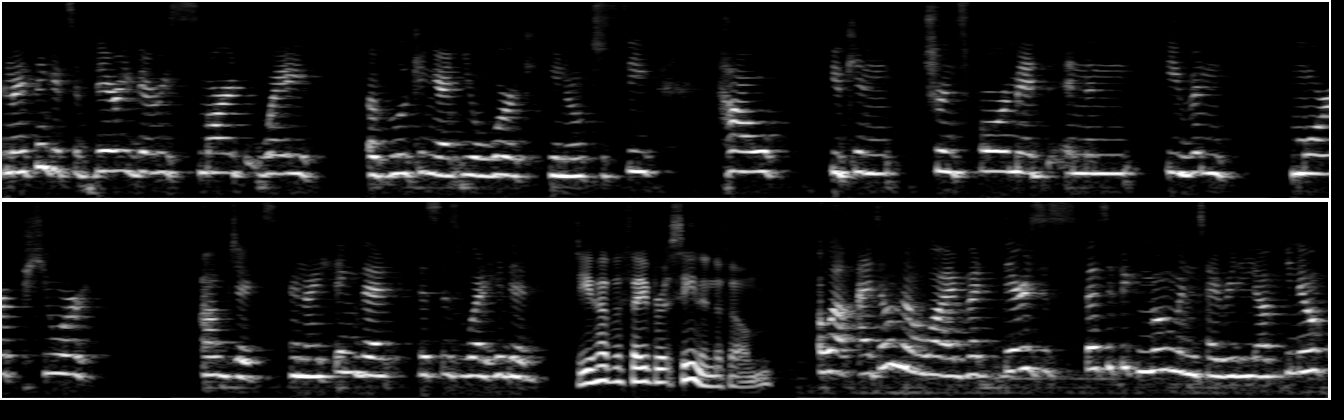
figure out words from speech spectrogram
and I think it's a very, very smart way of looking at your work. You know, to see how you can transform it in an even more pure object. And I think that this is what he did. Do you have a favorite scene in the film? Well, I don't know why, but there's a specific moment I really love. You know,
